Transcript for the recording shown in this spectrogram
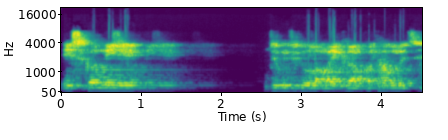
ইস্কন নিয়ে যুগে যুগে ওলামা ইকরাম কথা বলেছে।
